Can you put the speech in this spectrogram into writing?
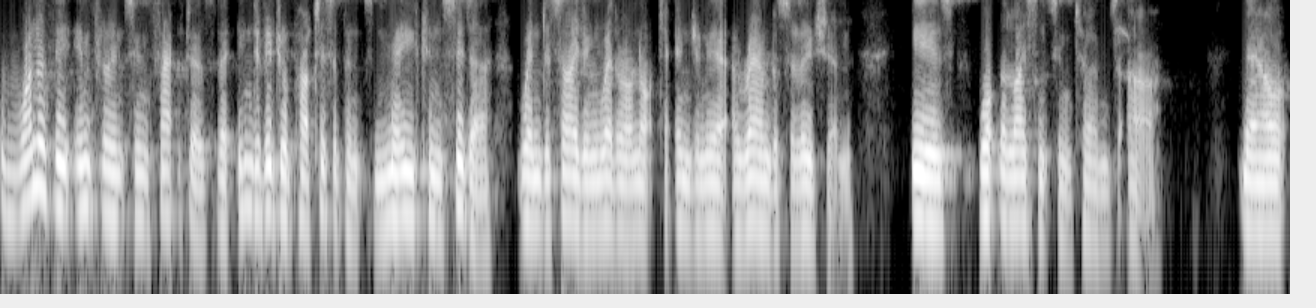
one of the influencing factors that individual participants may consider when deciding whether or not to engineer around a solution is what the licensing terms are. Now,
